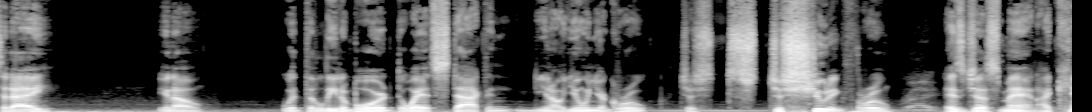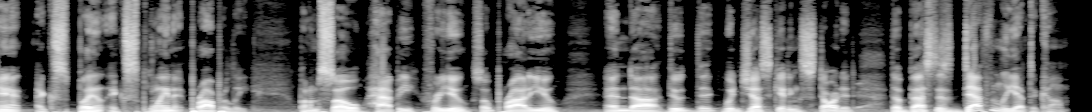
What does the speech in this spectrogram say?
today, you know, with the leaderboard, the way it's stacked, and you know, you and your group just just shooting through, Right. is just man. I can't explain explain it properly, but I'm so happy for you, so proud of you, and uh, dude, the, we're just getting started. The best is definitely yet to come.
